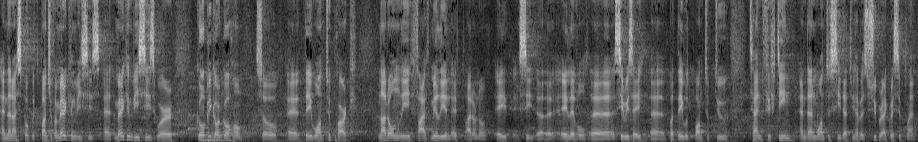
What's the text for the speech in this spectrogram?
and then I spoke with a bunch of American VCs. Uh, American VCs were go big or go home. So uh, they want to park not only 5 million at, I don't know, A, uh, A level uh, Series A, uh, but they would want to do 10, 15, and then want to see that you have a super aggressive plan.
